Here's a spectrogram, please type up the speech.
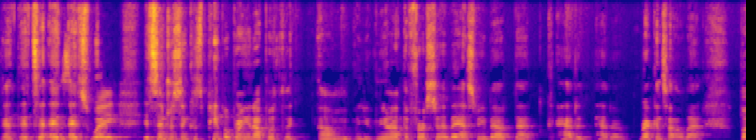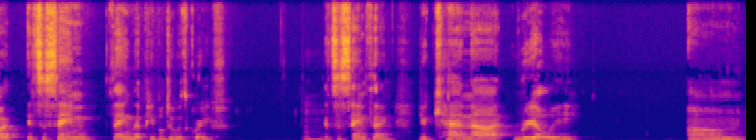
It, it's it, it's way it's interesting because people bring it up with the um, you're not the first to have asked me about that how to how to reconcile that but it's the same thing that people do with grief mm-hmm. it's the same thing you cannot really um,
